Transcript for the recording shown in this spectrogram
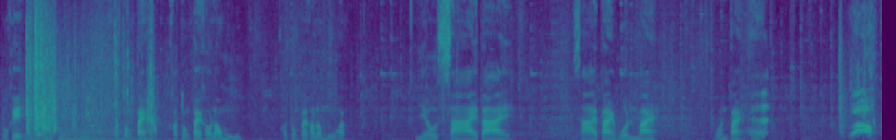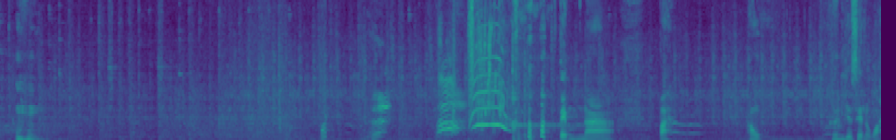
โอเค ขอตรงไปฮะ ขอตรงไปเข้าเล้าหมู ขอตรงไปเข้าเล้าหมูครับ เลี้ยวซ้ายไป ซ้ายไปวนไป วนไปเต็มหน้า ไป เอ้าเครื่องนี้จะเสร็จหรอวะ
